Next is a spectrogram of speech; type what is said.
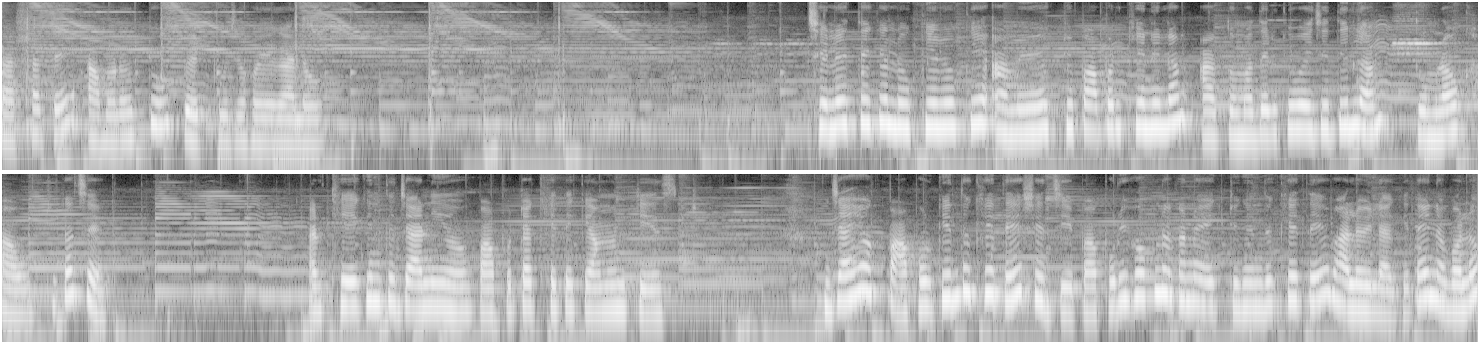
তার সাথে আমারও একটু পেট পুজো হয়ে গেল। ছেলের থেকে লুকিয়ে লুকিয়ে আমিও একটু পাপড় খেয়ে নিলাম, আর তোমাদেরকেও এই যে দিলাম, তোমরাও খাও, ঠিক আছে? আর খেয়ে কিন্তু জানিও পাপড়টা খেতে কেমন টেস্ট যাই হোক, পাঁপড় কিন্তু খেতে, সে যে পাঁপড়ই হোক না কেন, একটু কিন্তু খেতে ভালোই লাগে, তাই না বলো?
